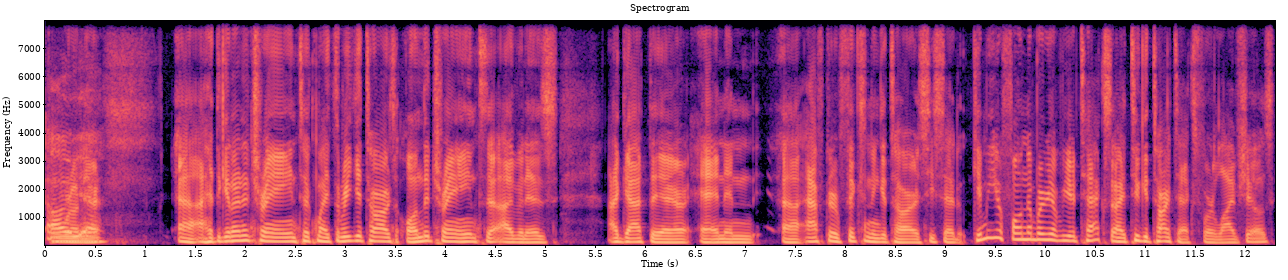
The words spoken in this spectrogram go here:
Oh, yeah. there. Uh, I had to get on a train, took my three guitars on the train to Ibanez. I got there, and then uh, after fixing the guitars, he said, Give me your phone number of your tech. So I had two guitar techs for live shows.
